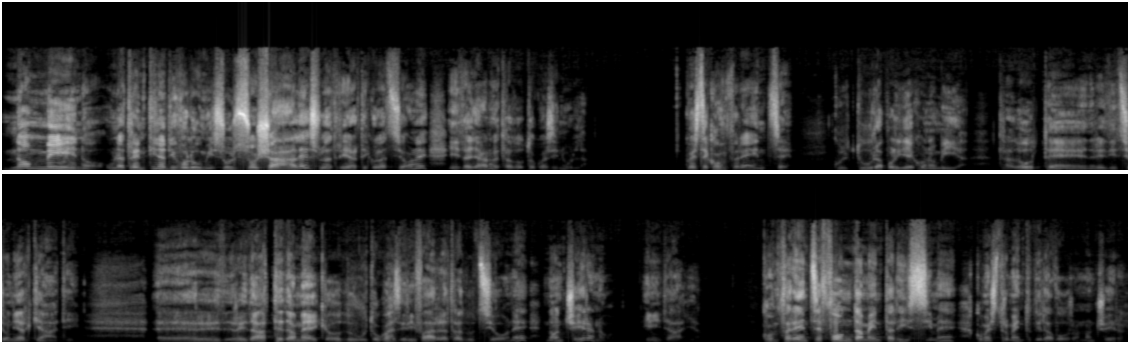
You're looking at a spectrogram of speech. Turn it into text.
non meno una trentina di volumi sul sociale, sulla triarticolazione, in italiano è tradotto quasi nulla. Queste conferenze, cultura, politica e economia, tradotte nelle edizioni Archiati, eh, redatte da me che ho dovuto quasi rifare la traduzione, non c'erano in Italia. Conferenze fondamentalissime come strumento di lavoro non c'erano.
